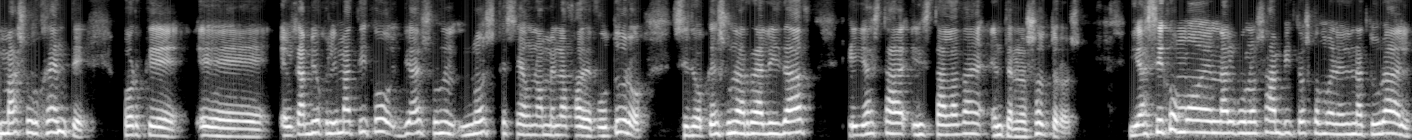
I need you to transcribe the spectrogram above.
más urgente, porque eh, el cambio climático ya es no es que sea una amenaza de futuro, sino que es una realidad que ya está instalada entre nosotros. Y así como en algunos ámbitos, como en el natural,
